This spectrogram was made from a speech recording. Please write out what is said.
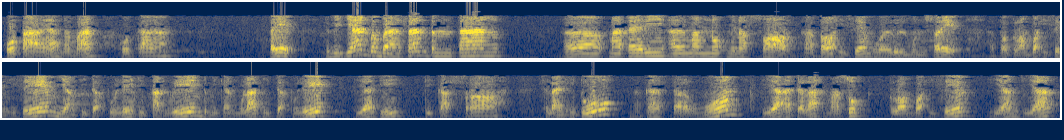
kota ya, nama kota. Baik, demikian pembahasan tentang uh, materi al-mamnu minas atau isim wairul munsharif atau kelompok isim-isim yang tidak boleh ditanwin, demikian pula tidak boleh dia di dikasrah. Selain itu, maka secara umum dia adalah masuk kelompok isim yang dia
